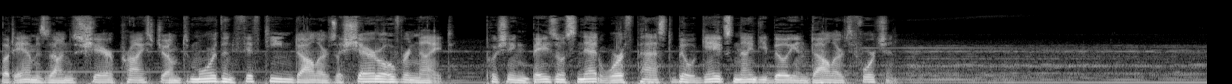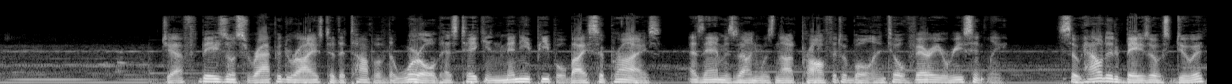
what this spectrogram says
but Amazon's share price jumped more than $15 a share overnight, pushing Bezos' net worth past Bill Gates' $90 billion fortune. Jeff Bezos' rapid rise to the top of the world has taken many people by surprise, as Amazon was not profitable until very recently. So how did Bezos do it?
